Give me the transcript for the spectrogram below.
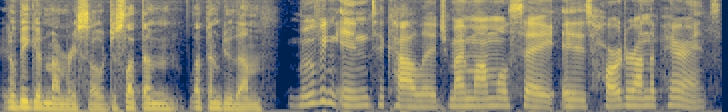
it'll be good memories. So just let them let them do them moving into college, my mom will say is harder on the parents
